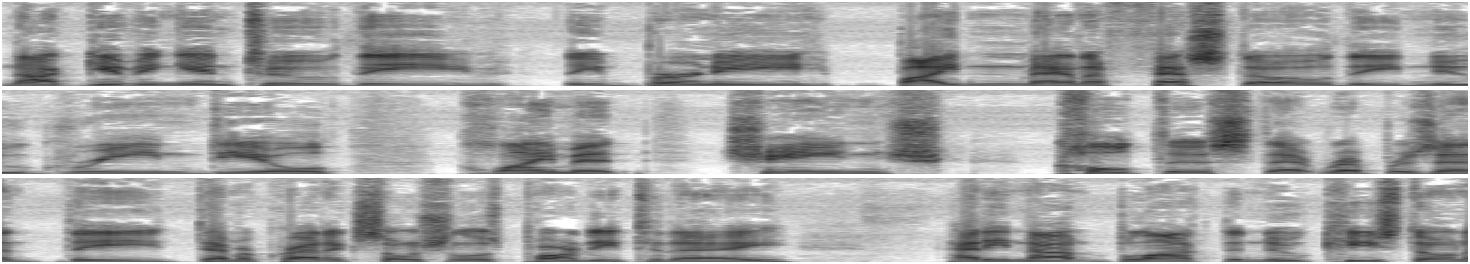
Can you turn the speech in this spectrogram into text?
not giving into the the Bernie Biden manifesto, the new Green Deal climate change cultists that represent the Democratic Socialist Party today. Had he not blocked the new Keystone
